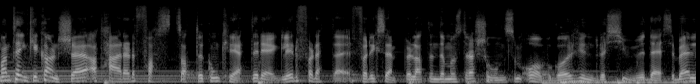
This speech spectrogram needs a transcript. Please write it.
Man tenker kanskje at her er det fastsatte konkrete regler for dette, f.eks. at en demonstrasjon som overgår 120 desibel,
